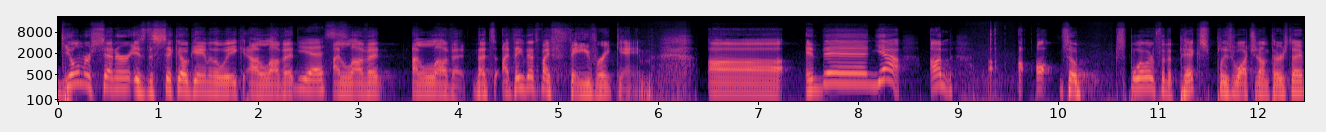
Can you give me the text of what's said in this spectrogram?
Gilmer Center is the sicko game of the week. I love it. Yes. I love it. I love it. That's I think that's my favorite game. Uh, and then yeah, um, uh, uh, so spoiler for the picks. Please watch it on Thursday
